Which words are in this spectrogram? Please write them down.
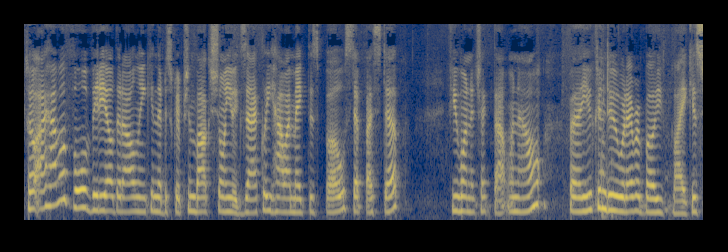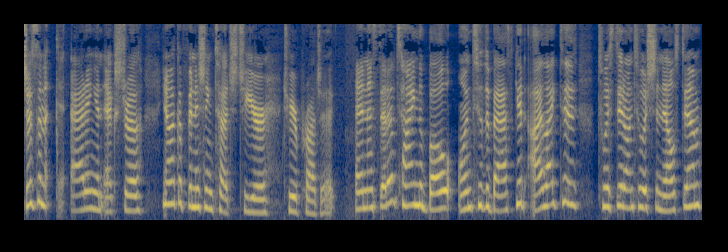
So I have a full video that I'll link in the description box showing you exactly how I make this bow step by step. If you want to check that one out. But you can do whatever bow you like. It's just an adding an extra, you know, like a finishing touch to your to your project. And instead of tying the bow onto the basket, I like to twist it onto a chenille stem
